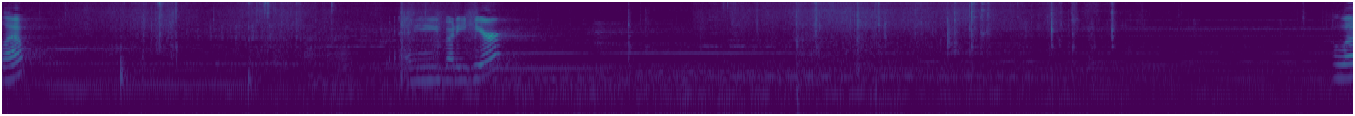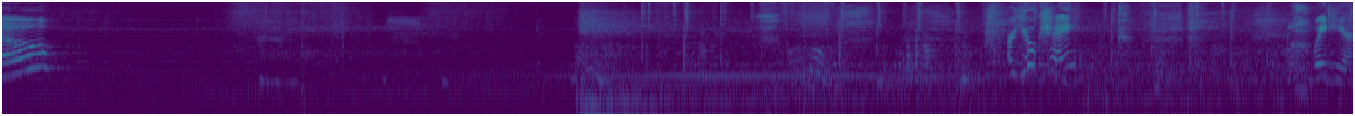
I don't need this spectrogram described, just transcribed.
Hello? Anybody here? Hello? Are you okay? Wait here.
